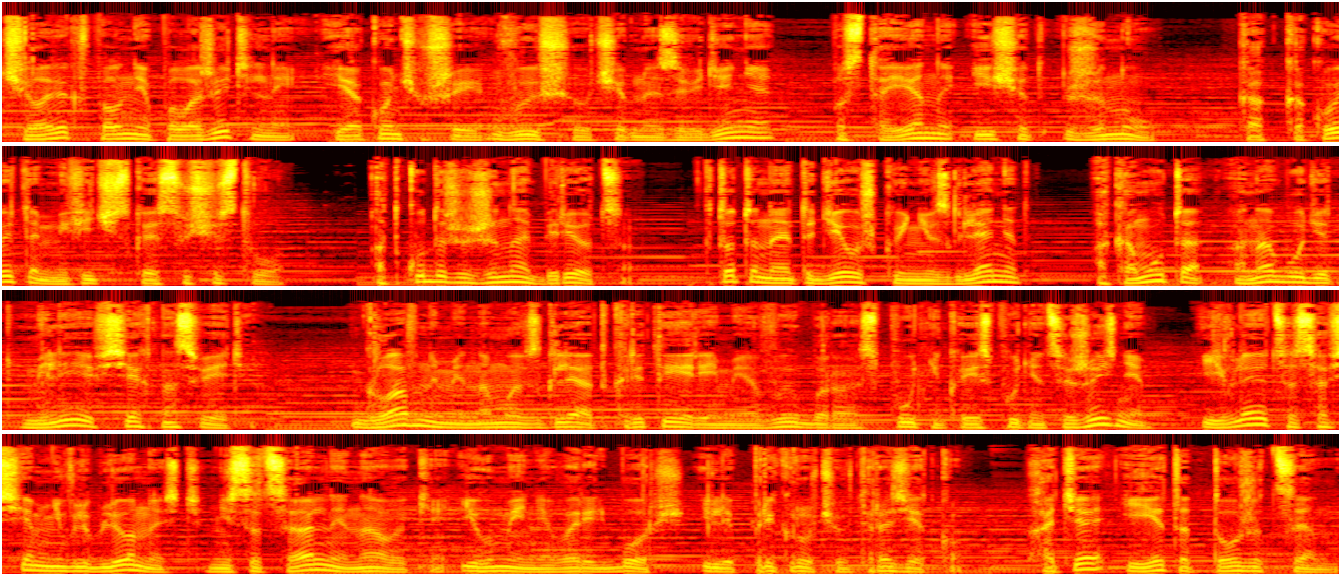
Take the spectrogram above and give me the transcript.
Человек вполне положительный и окончивший высшее учебное заведение постоянно ищет жену, как какое-то мифическое существо. Откуда же жена берется? Кто-то на эту девушку и не взглянет, а кому-то она будет милее всех на свете. Главными, на мой взгляд, критериями выбора спутника и спутницы жизни являются совсем не влюбленность, не социальные навыки и умение варить борщ или прикручивать розетку. Хотя и это тоже ценно.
